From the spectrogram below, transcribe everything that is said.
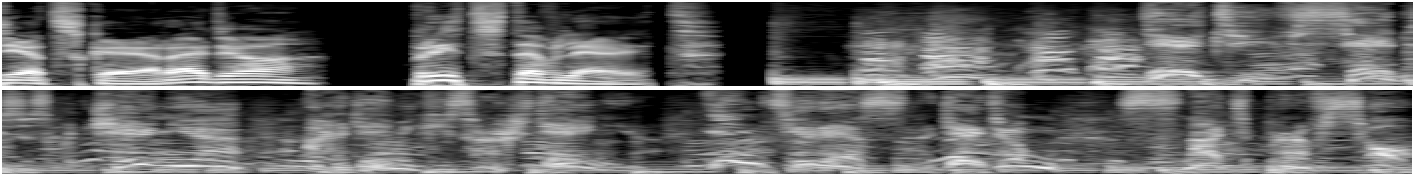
Детское радио представляет. Дети все без исключения академики с рождения. Интересно детям знать про все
